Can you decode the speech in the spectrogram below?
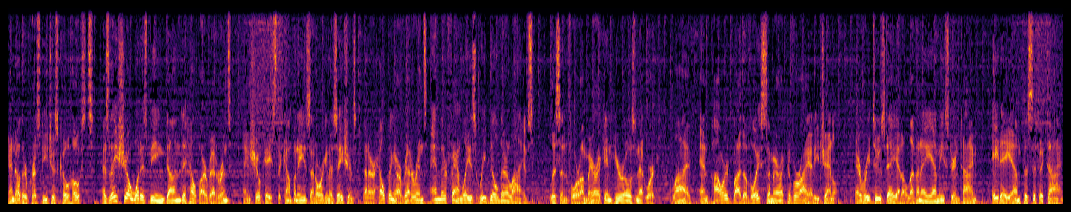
and other prestigious co hosts as they show what is being done to help our veterans and showcase the companies and organizations that are helping our veterans and their families rebuild their lives. Listen for American Heroes Network, live and powered by the Voice America Variety Channel, every Tuesday at 11 a.m. Eastern Time, 8 a.m. Pacific Time.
